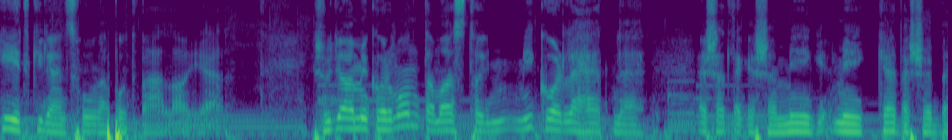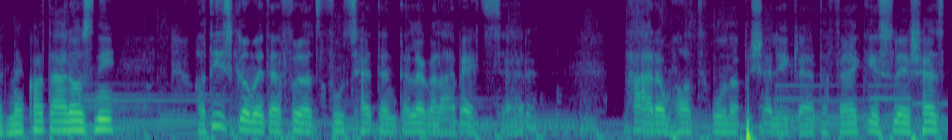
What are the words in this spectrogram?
7-9 hónapot vállalj el. És ugye amikor mondtam azt, hogy mikor lehetne esetlegesen még, még kevesebbet meghatározni, ha 10 km fölött futsz hetente legalább egyszer, 3-6 hónap is elég lehet a felkészüléshez.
